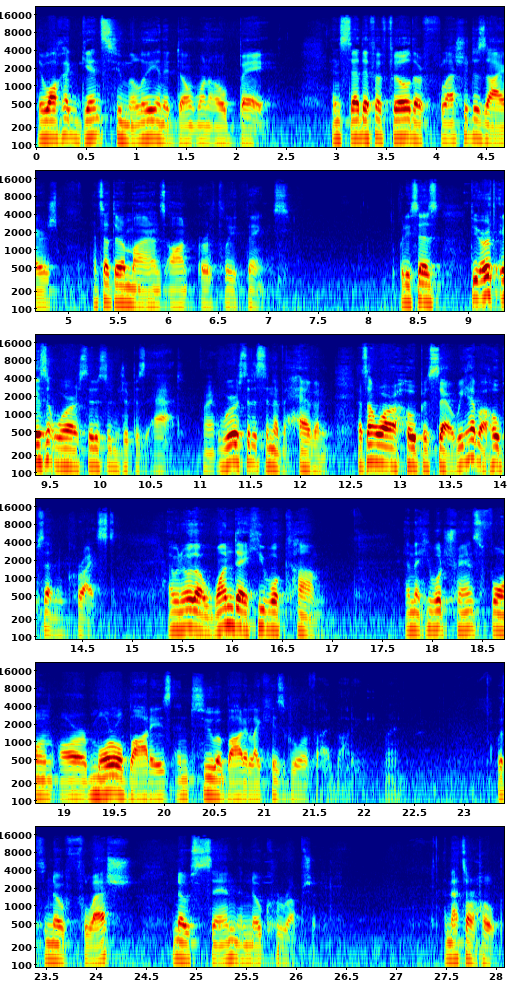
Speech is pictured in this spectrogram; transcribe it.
They walk against humility and they don't want to obey. Instead, they fulfill their fleshly desires and set their minds on earthly things. But he says, the earth isn't where our citizenship is at. Right? We're a citizen of heaven. That's not where our hope is set. We have a hope set in Christ. And we know that one day he will come and that he will transform our mortal bodies into a body like his glorified body. Right? With no flesh, no sin, and no corruption. And that's our hope.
